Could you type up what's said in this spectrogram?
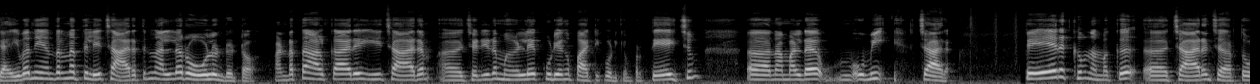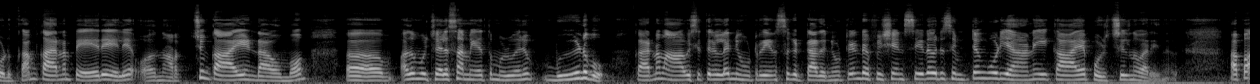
ജൈവ നിയന്ത്രണത്തിൽ ചാരത്തിന് നല്ല റോളുണ്ട് കേട്ടോ പണ്ടത്തെ ആൾക്കാർ ഈ ചാരം ചെടിയുടെ മുകളിലേക്ക് കൂടി അങ്ങ് പാറ്റി കുടിക്കും. പ്രത്യേകിച്ചും നമ്മളുടെ ഉമി ചാരം. പേരക്കും നമുക്ക് ചാരം ചേർത്ത് കൊടുക്കാം. കാരണം പേരയിൽ നിറച്ചും കായ ഉണ്ടാവുമ്പം അത് ചില സമയത്ത് മുഴുവനും വീണ് പോകും കാരണം ആവശ്യത്തിനുള്ള ന്യൂട്രിയൻസ് കിട്ടാതെ. ന്യൂട്രിയൻ ഡെഫിഷ്യൻസിയുടെ ഒരു സിംറ്റം കൂടിയാണ് ഈ കായ പൊഴിച്ചിൽ എന്ന് പറയുന്നത്. അപ്പോൾ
